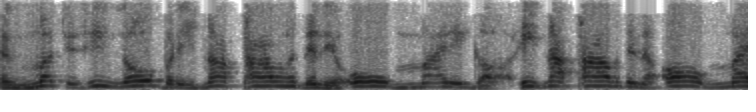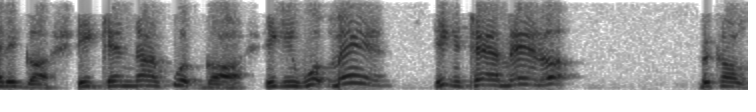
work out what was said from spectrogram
as much as he know, but he's not powerful than the almighty God. He's not powerful than the almighty God. He cannot whip God. He can whip man. He can tear man up. Because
